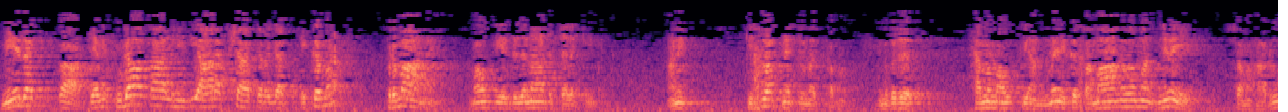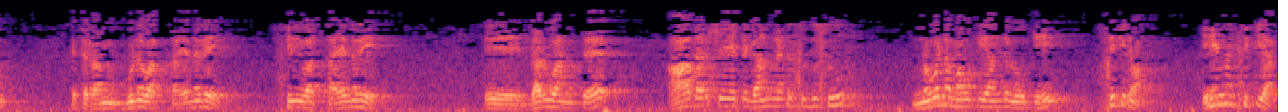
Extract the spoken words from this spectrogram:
මේ දක්වා කියන්නේ කුඩා කාලෙහිදී ආරක්ෂා කරගත් එකම ප්‍රමාණය මව්පිය දෙදෙනාට සැලකීම. අනිත් කිසිවක් නැතුණත් තමයි. මොකද හැම මව්පියන්ම එක සමානවම නෙවෙයි. සමහරු එතරම් ගුණවත් අය නෙවෙයි. සිල්වත් අය නෙවෙයි. ඒ දරුවන්ට ආදර්ශයට ගන්නට සුදුසු නොවන මව්පියන්ද ලෝකෙහි සිටිනවා. එහෙම සිටියා.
